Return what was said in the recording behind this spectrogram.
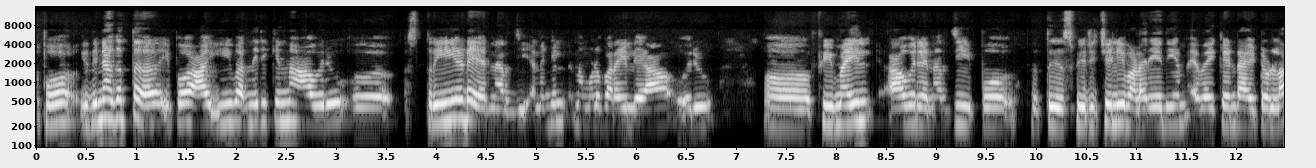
അപ്പോ ഇതിനകത്ത് ഇപ്പോ ആ ഈ വന്നിരിക്കുന്ന ആ ഒരു സ്ത്രീയുടെ എനർജി അല്ലെങ്കിൽ നമ്മൾ പറയില്ലേ ആ ഒരു ഫീമെയിൽ ആ ഒരു എനർജി ഇപ്പോ സ്പിരിച്വലി വളരെയധികം എവൈക്കൻഡ് ആയിട്ടുള്ള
